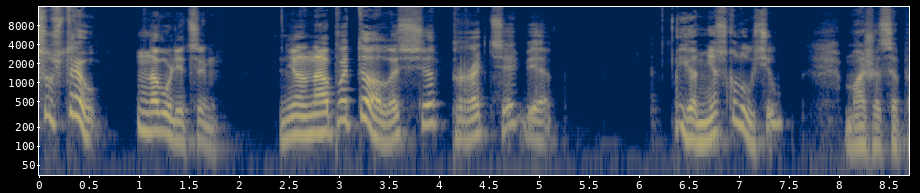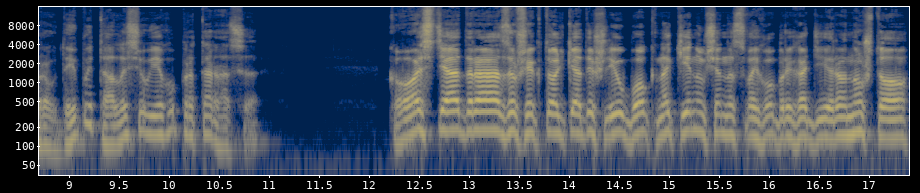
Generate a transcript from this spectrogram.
сустрэў на вуліцы она пыталася про цябе Ён не склусіў. Маша сапраўды пыталася ў яго пра тараса. Костя адразу ж, як толькі адышлі ў бок, накінуўся на свайго брыгадзіра, ну што?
